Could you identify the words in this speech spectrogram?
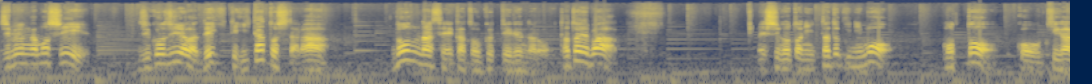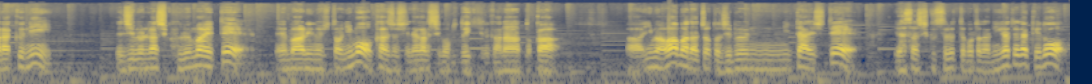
自分がもし自己需要ができていたとしたら、どんな生活を送っているんだろう。例えば、仕事に行った時にも、もっとこう気が楽に自分らしく振る舞えて周りの人にも感謝しながら仕事できてるかなとか今はまだちょっと自分に対して優しくするってことが苦手だけど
